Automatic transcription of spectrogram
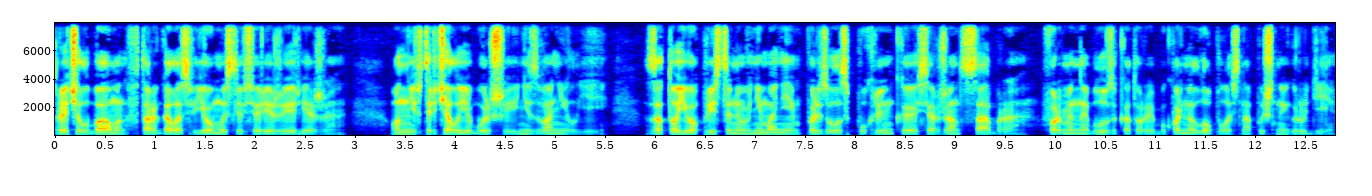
Рэчел Бауман вторгалась в его мысли все реже и реже. Он не встречал ее больше и не звонил ей. Зато его пристальным вниманием пользовалась пухленькая сержант Сабра, форменная блуза которой буквально лопалась на пышной груди.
